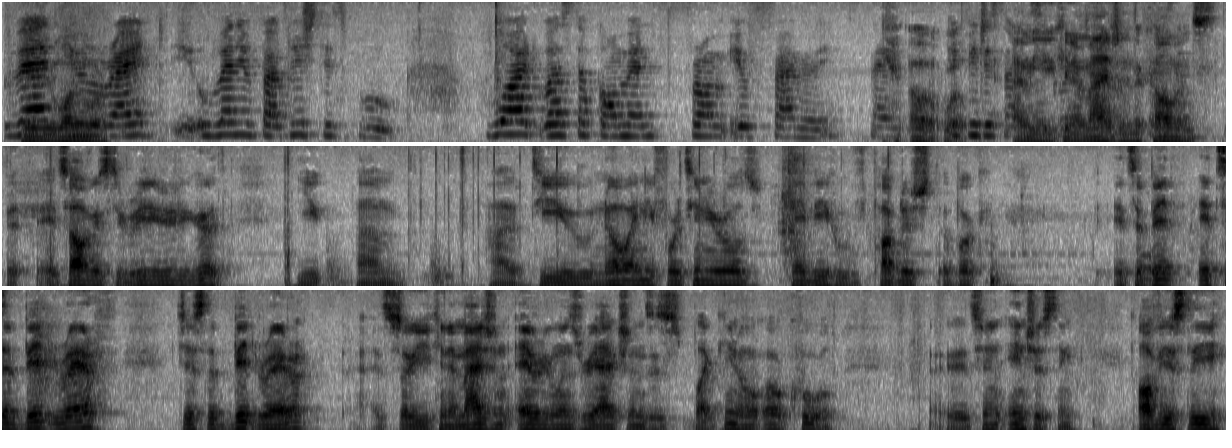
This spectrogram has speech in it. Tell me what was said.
When you write, when you publish this book, what was the comment from your family? Like, oh, well, I mean, you can imagine the comments. It's obviously really, really good you um, uh, do you know any 14 year olds maybe who've published a book it's a bit it's a bit rare just a bit rare so you can imagine everyone's reactions is like you know oh cool it's interesting obviously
